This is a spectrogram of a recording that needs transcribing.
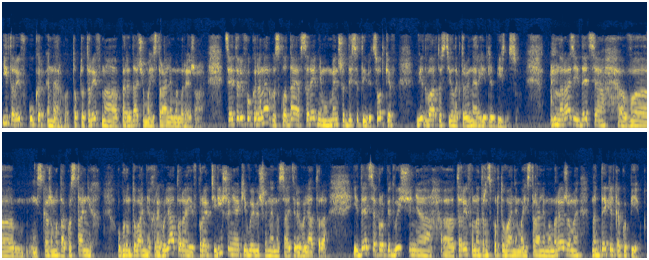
і тариф Укренерго, тобто тариф на передачу магістральними мережами. Цей тариф Укренерго складає в середньому менше 10% від вартості електроенергії для бізнесу. Наразі йдеться в, скажімо так, останніх обґрунтуваннях регулятора і в проєкті рішення, який вивішений на сайті регулятора, йдеться про підвищення е, тарифу на транспортування магістральними мережами на декілька копійок,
